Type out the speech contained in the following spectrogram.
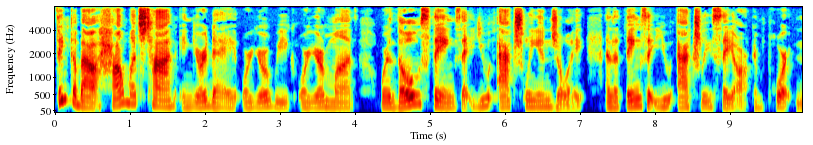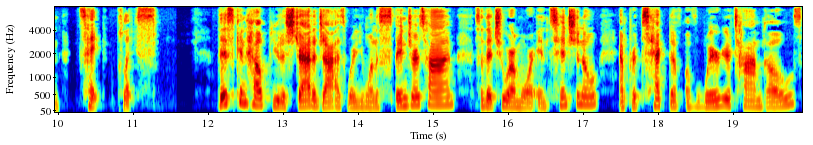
think about how much time in your day or your week or your month where those things that you actually enjoy and the things that you actually say are important take place. This can help you to strategize where you want to spend your time so that you are more intentional and protective of where your time goes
